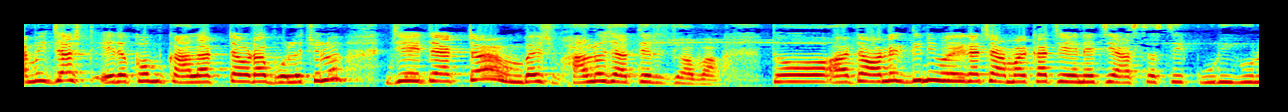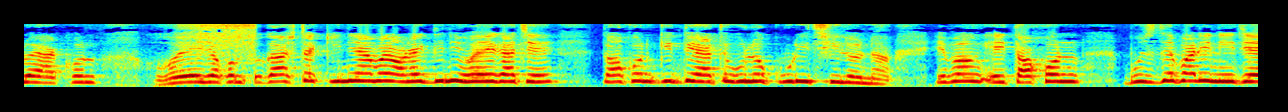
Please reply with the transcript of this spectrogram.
আমি জাস্ট এরকম কালারটা ওরা বলেছিল যে এটা একটা বেশ ভালো জাতের জবা। তো এটা অনেক দিনই হয়ে গেছে আমার কাছে এনেছি, আস্তে আস্তে কুড়িগুলো এখন হয়ে যখন গাছটা কিনে আমার অনেক দিনই হয়ে গেছে, তখন কিন্তু এতগুলো কুড়ি ছিল না। এবং এই তখন বুঝতে পারিনি যে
